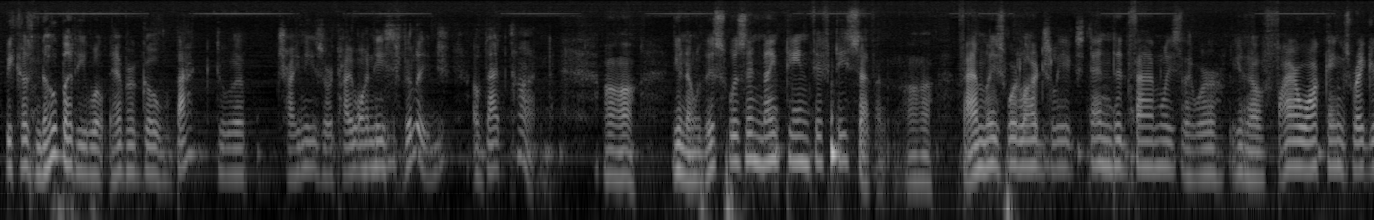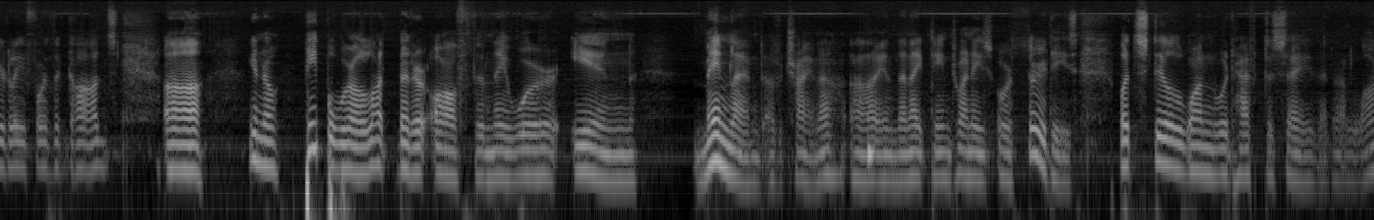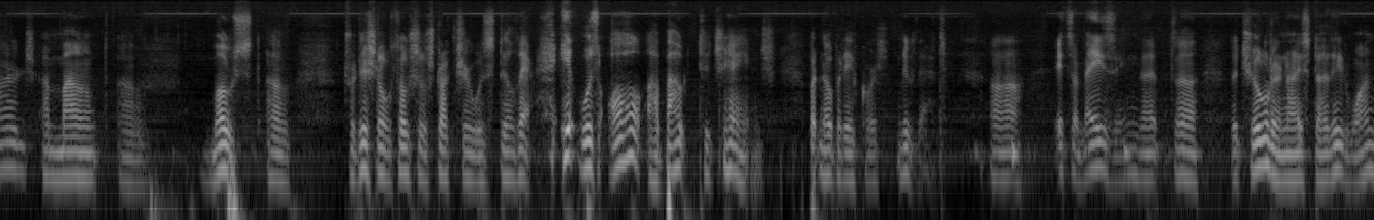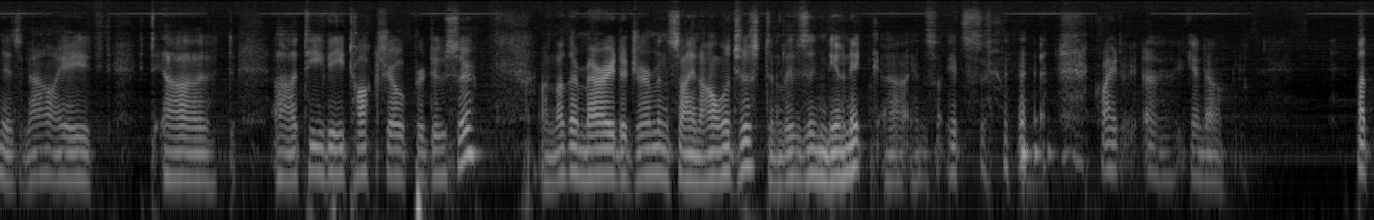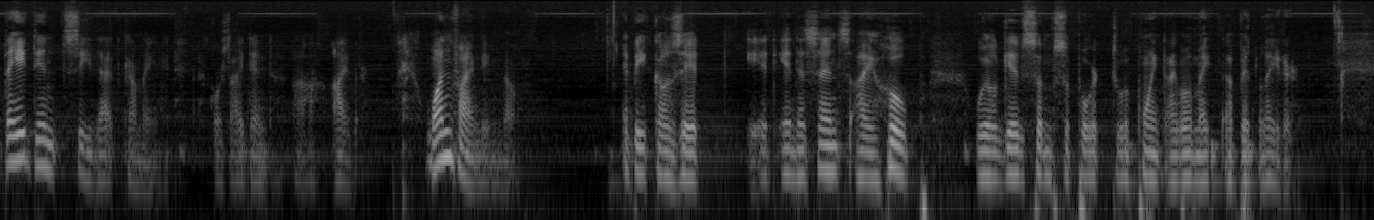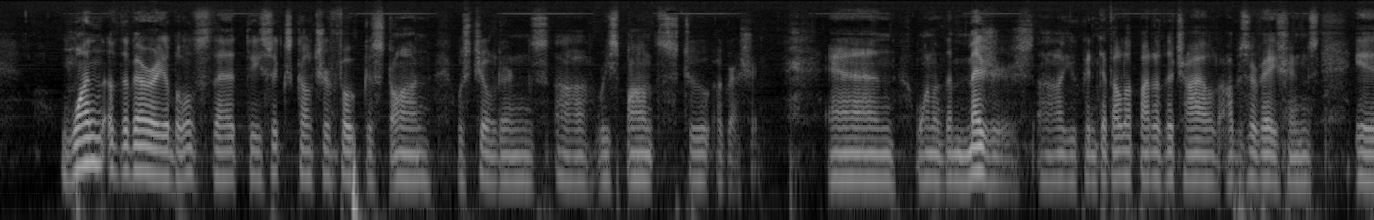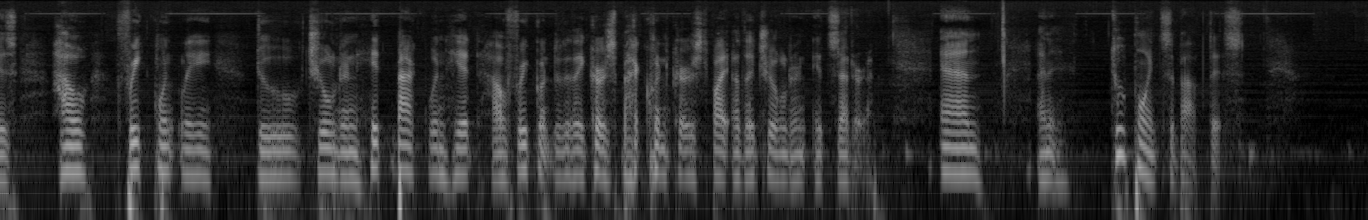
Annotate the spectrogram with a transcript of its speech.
because nobody will ever go back to a Chinese or Taiwanese village of that kind. Uh, you know, this was in 1957. Uh, families were largely extended families. There were, you know, firewalkings regularly for the gods. Uh, you know, people were a lot better off than they were in mainland of China uh, in the 1920s or 30s, but still one would have to say that a large amount of most of traditional social structure was still there. It was all about to change, but nobody, of course, knew that. Uh, it's amazing that uh, the children I studied, one is now a uh, TV talk show producer. Another married a German sinologist and lives in Munich. Uh, it's, it's quite, uh, you know. But they didn't see that coming. Of course, I didn't uh, either. One finding, though, because it, it, in a sense, I hope, will give some support to a point I will make a bit later. One of the variables that the sixth culture focused on was children's uh, response to aggression. And one of the measures uh, you can develop out of the child observations is how frequently do children hit back when hit, how frequent do they curse back when cursed by other children, etc. And, and two points about this.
